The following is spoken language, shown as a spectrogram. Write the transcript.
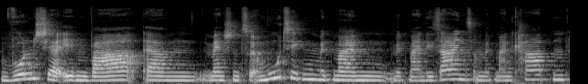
Wunsch ja eben war, ähm, Menschen zu ermutigen mit meinen, mit meinen Designs und mit meinen Karten.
